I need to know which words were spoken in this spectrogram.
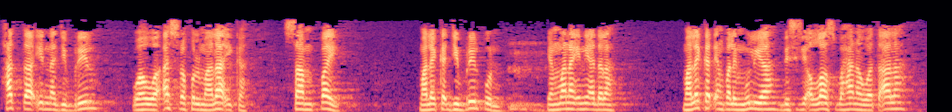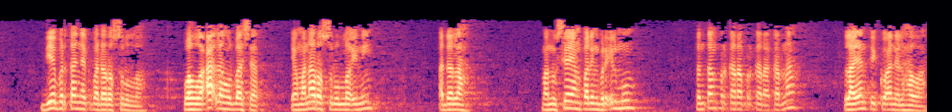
Hatta inna Jibril wa huwa asraful malaika. Sampai malaikat Jibril pun yang mana ini adalah malaikat yang paling mulia di sisi Allah Subhanahu wa taala. Dia bertanya kepada Rasulullah, wa huwa a'lamul bashar. Yang mana Rasulullah ini adalah manusia yang paling berilmu tentang perkara-perkara karena layan tiku anil hawa.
